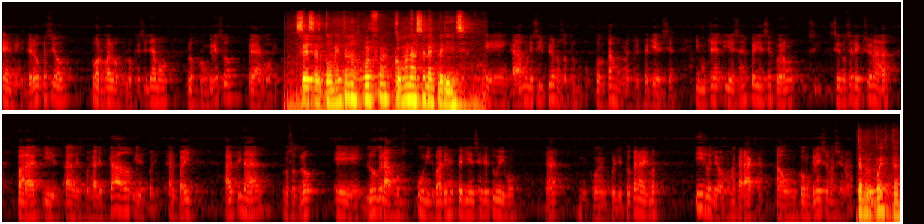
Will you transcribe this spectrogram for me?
El Ministerio de Educación forma lo, lo que se llamó los congresos pedagógicos. César, coméntanos porfa cómo nace la experiencia. En cada municipio nosotros contamos nuestra experiencia y, muchas, y esas experiencias fueron siendo seleccionadas para ir a, después al Estado y después al país. Al final, nosotros eh, logramos unir varias experiencias que tuvimos ¿ya? con el proyecto Canaima y lo llevamos a Caracas, a un Congreso Nacional. Esta propuesta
